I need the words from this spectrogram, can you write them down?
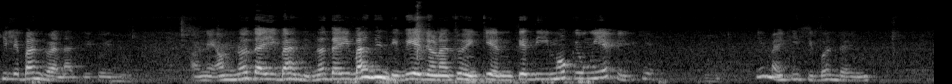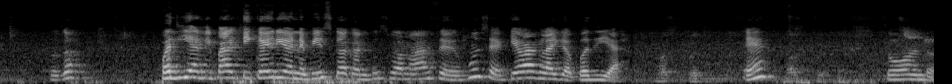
ખીલે બાંધવાના હતી કોઈ દિવસ. અને આમ નદાઈ બાંધી નદાઈ બાંધી હતી બે જણા જોઈ કે તે દી મોકે હું એકલી કે. એમાં કીધી બંધાય નહીં તો જો ભજીયાની પાર્ટી કરી અને બીસ કાકાને પૂછવામાં આવશે શું છે? કેવાક લાગ્યા ભજીયા? હે? તો વાંધો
